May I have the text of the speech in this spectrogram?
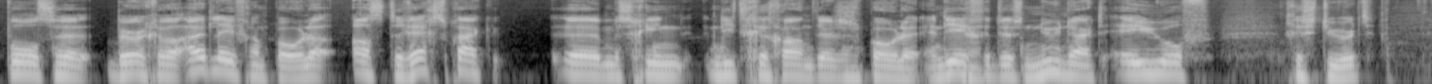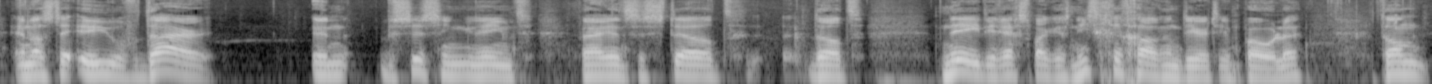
Poolse burger wel uitleveren aan Polen... als de rechtspraak misschien niet gegarandeerd is in Polen. En die heeft ja. het dus nu naar het EU-hof gestuurd. En als de EU-hof daar een beslissing neemt waarin ze stelt dat... nee, de rechtspraak is niet gegarandeerd in Polen... dan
